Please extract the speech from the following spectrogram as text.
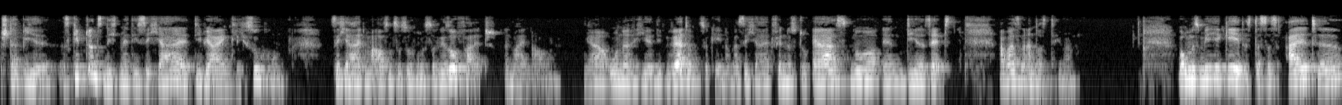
stabil. Es gibt uns nicht mehr die Sicherheit, die wir eigentlich suchen. Sicherheit im Außen zu suchen ist sowieso falsch, in meinen Augen ja, ohne hier in die Bewertung zu gehen. Aber Sicherheit findest du erst nur in dir selbst. Aber es ist ein anderes Thema. Worum es mir hier geht, ist, dass das Alte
